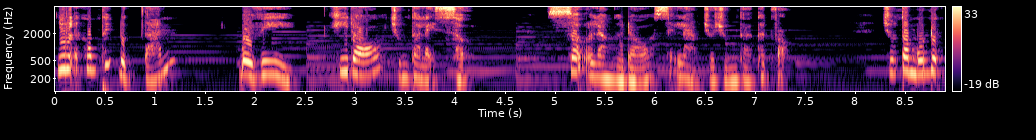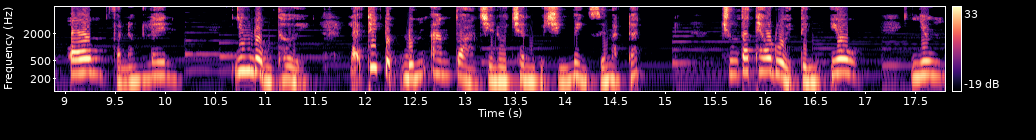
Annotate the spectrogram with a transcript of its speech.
nhưng lại không thích được tán, bởi vì khi đó chúng ta lại sợ. Sợ là người đó sẽ làm cho chúng ta thất vọng. Chúng ta muốn được ôm và nâng lên nhưng đồng thời lại thích được đứng an toàn trên đôi chân của chính mình dưới mặt đất. Chúng ta theo đuổi tình yêu, nhưng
